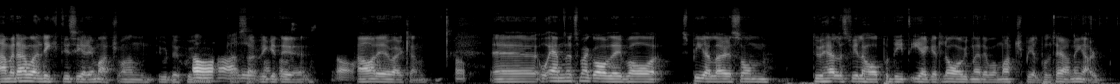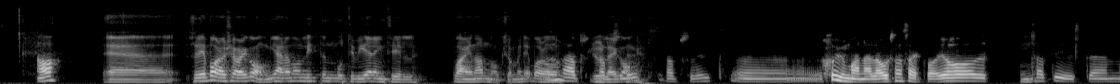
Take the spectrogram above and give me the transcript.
Ja, men det här var en riktig seriematch och han gjorde sju Ja, ja, kassar. är vilket är. Ja. ja, det är det verkligen. Eh, och ämnet som jag gav dig var spelare som du helst ville ha på ditt eget lag när det var matchspel på träningar. ja, Eh, så det är bara att köra igång. Gärna någon liten motivering till varje namn också, men det är bara att Mm, ab- rulla igång. absolut, absolut. Uh, sjumannalag som sagt var. Jag har Mm. tagit ut en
